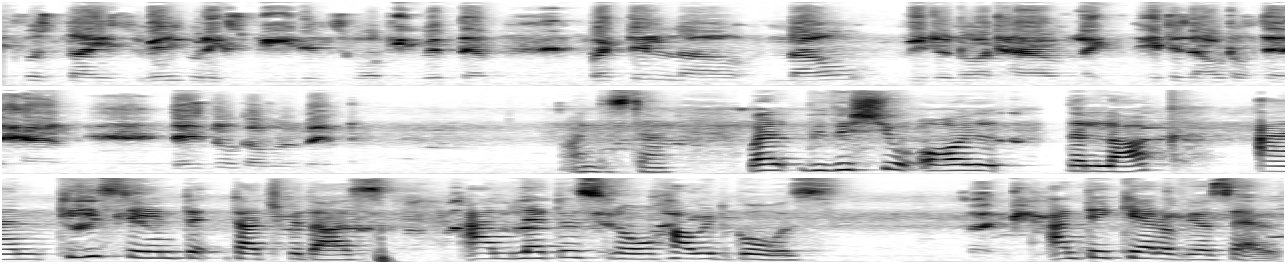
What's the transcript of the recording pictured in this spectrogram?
it was nice, very good experience working with them. But till now, now we do not have like it is out of their hand. There is no government. Understand. Well, we wish you all the luck and please stay in t- touch with us and let us know how it goes Thank you. and take care of yourself.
